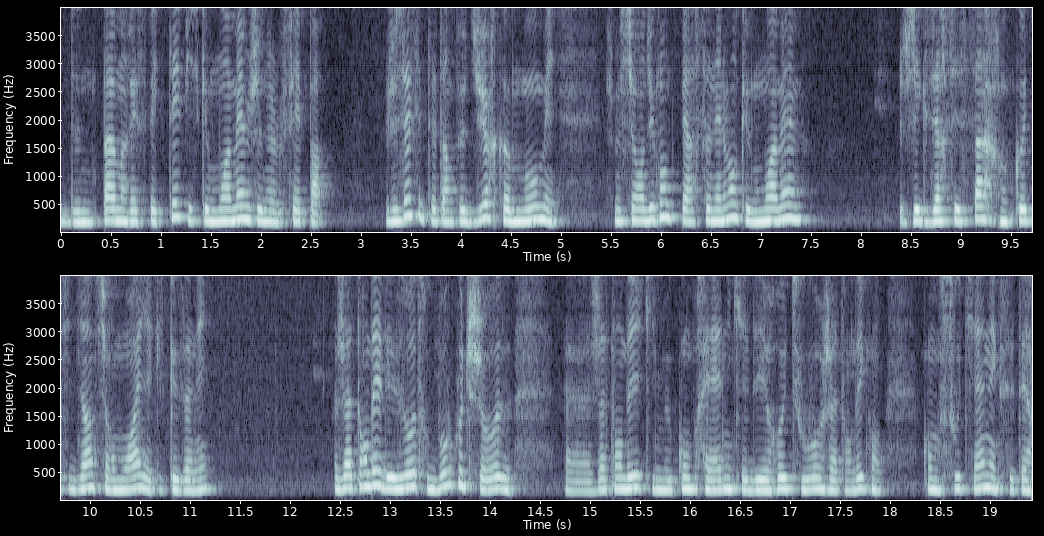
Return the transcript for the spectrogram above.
de ne pas me respecter puisque moi-même je ne le fais pas. Je sais c'est peut-être un peu dur comme mot, mais je me suis rendu compte personnellement que moi-même j'exerçais ça au quotidien sur moi il y a quelques années. J'attendais des autres beaucoup de choses. Euh, j'attendais qu'ils me comprennent, qu'il y ait des retours, j'attendais qu'on me soutienne, etc.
